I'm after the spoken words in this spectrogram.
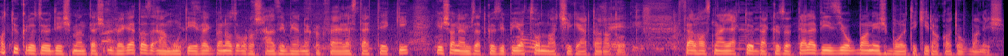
A tükröződésmentes üveget az elmúlt években az orosházi mérnökök fejlesztették ki, és a nemzetközi piacon nagy sikert aratott. Felhasználják többek között televíziókban és bolti kirakatokban is.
